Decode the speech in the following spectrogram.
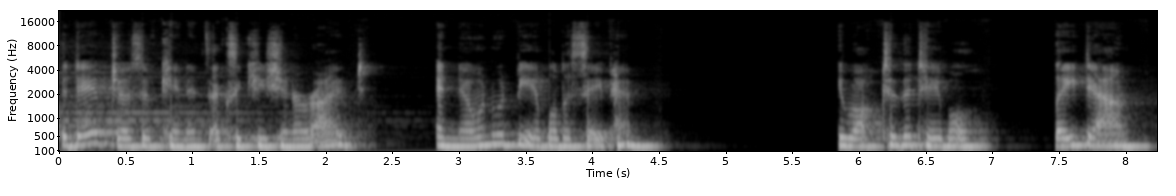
The day of Joseph Cannon's execution arrived, and no one would be able to save him. He walked to the table, laid down,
